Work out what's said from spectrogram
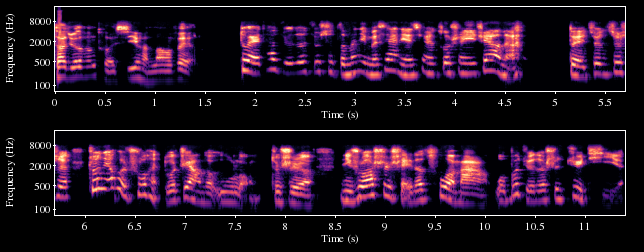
他觉得很可惜，很浪费了。对他觉得就是怎么你们现在年轻人做生意这样的？对，就就是中间会出很多这样的乌龙，就是你说是谁的错嘛？我不觉得是具体，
